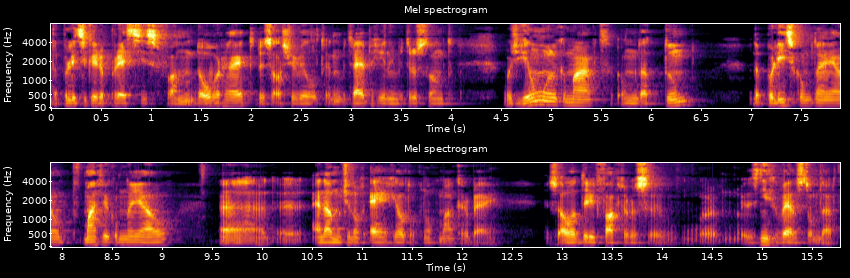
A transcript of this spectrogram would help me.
De politieke repressies van de overheid. Dus als je wilt een bedrijf beginnen in Wit-Rusland, wordt je heel moeilijk gemaakt om dat te doen. De politie komt naar jou, de maffia komt naar jou. Eh, eh, en dan moet je nog eigen geld ook nog maken erbij. Dus alle drie factoren, eh, eh, het is niet gewenst om daar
